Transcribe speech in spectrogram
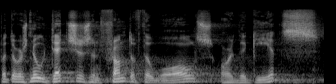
but there was no ditches in front of the walls or the gates.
